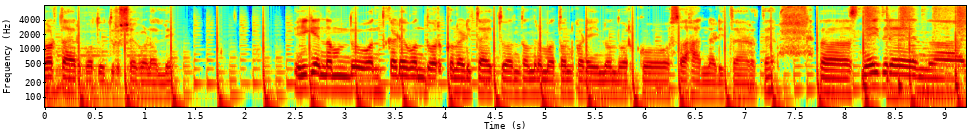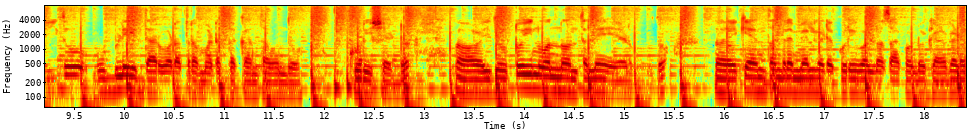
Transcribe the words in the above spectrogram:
ನೋಡ್ತಾ ಇರ್ಬೋದು ದೃಶ್ಯಗಳಲ್ಲಿ. ಹೀಗೆ ನಮ್ಮದು ಒಂದು ಕಡೆ ಒಂದು ವರ್ಕು ನಡೀತಾ ಇತ್ತು ಅಂತಂದರೆ ಮತ್ತೊಂದು ಕಡೆ ಇನ್ನೊಂದು ವರ್ಕು ಸಹ ನಡೀತಾ ಇರುತ್ತೆ. ಸ್ನೇಹಿತರೆ ಇದು ಹುಬ್ಳಿ ಧಾರವಾಡ ಹತ್ರ ಮಾಡಿರ್ತಕ್ಕಂಥ ಒಂದು ಕುರಿ ಶೆಡ್ಡು ಇದು ಟೂ ಇನ್ ಒನ್ ಅಂತಲೇ ಹೇಳ್ಬೋದು. ಏಕೆ ಅಂತಂದರೆ ಮೇಲ್ಗಡೆ ಕುರಿಗಳನ್ನ ಸಾಕೊಂಡು ಕೆಳಗಡೆ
